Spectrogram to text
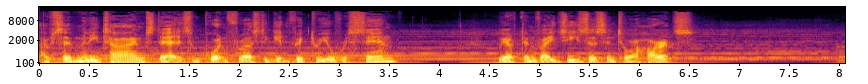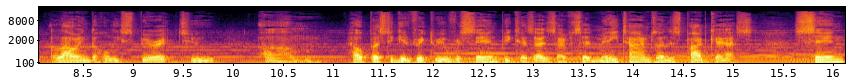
I've said many times that it's important for us to get victory over sin we have to invite Jesus into our hearts, allowing the Holy Spirit to um, help us to get victory over sin, because as I've said many times on this podcast, sin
